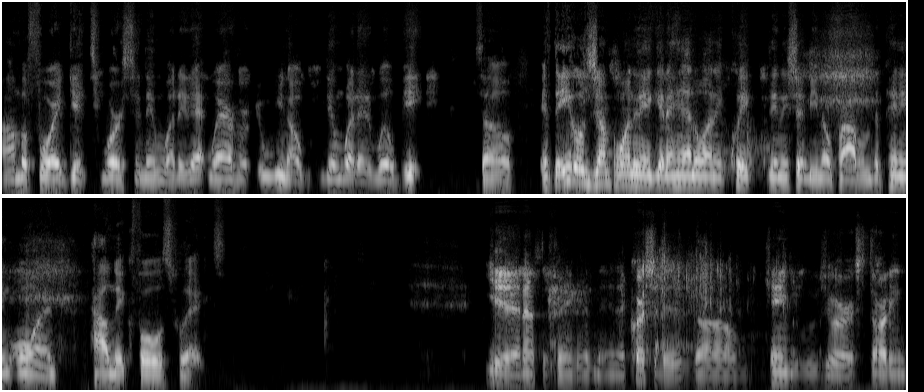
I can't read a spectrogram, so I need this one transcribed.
um, before it gets worse than what it wherever you know than what it will be. So if the Eagles jump on it and get a handle on it quick, then it shouldn't be no problem, depending on how Nick Foles plays. Yeah, and that's the thing. And, and the question is, um, can you lose your starting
